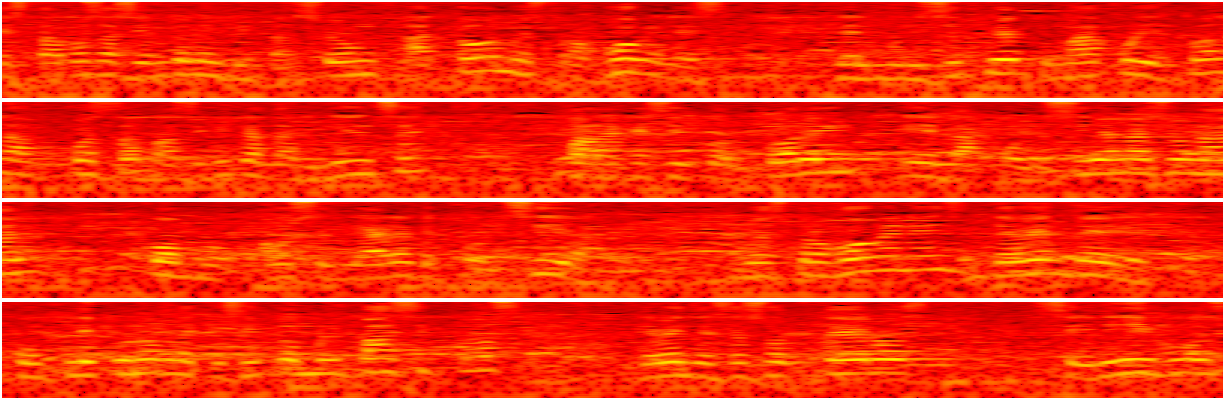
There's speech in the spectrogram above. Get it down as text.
estamos haciendo la invitación a todos nuestros jóvenes del municipio de Tumaco y de toda la costa pacífica nariñense para que se incorporen en la Policía Nacional como auxiliares de policía. Nuestros jóvenes deben de cumplir con unos requisitos muy básicos, deben de ser solteros, sin hijos,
